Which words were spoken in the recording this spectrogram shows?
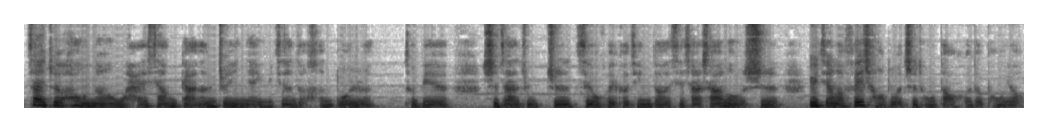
在最后呢，我还想感恩这一年遇见的很多人。特别是在组织自由会客厅的线下沙龙时，遇见了非常多志同道合的朋友，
